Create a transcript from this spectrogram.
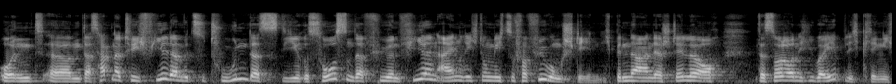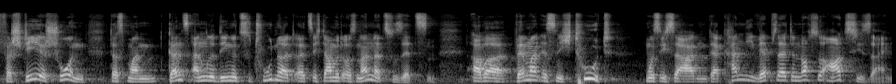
Und ähm, das hat natürlich viel damit zu tun, dass die Ressourcen dafür in vielen Einrichtungen nicht zur Verfügung stehen. Ich bin da an der Stelle auch, das soll auch nicht überheblich klingen. Ich verstehe schon, dass man ganz andere Dinge zu tun hat, als sich damit auseinanderzusetzen. Aber wenn man es nicht tut, muss ich sagen, da kann die Webseite noch so artsy sein.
